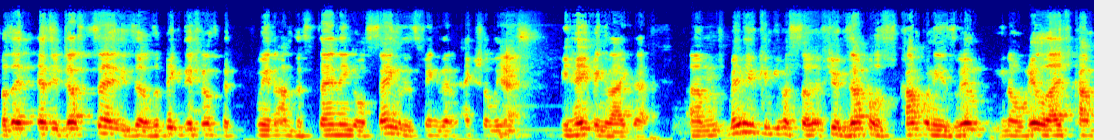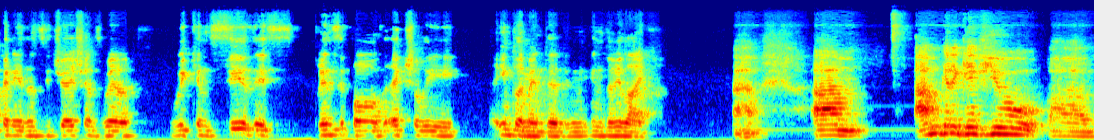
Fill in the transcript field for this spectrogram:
but as you just said, there's a big difference between understanding or saying this thing and actually yes. behaving like that. Um, maybe you can give us a, a few examples of companies, real you know real life companies and situations where we can see this principles actually implemented in, in real life? Uh-huh. Um, I'm going to give you, uh,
